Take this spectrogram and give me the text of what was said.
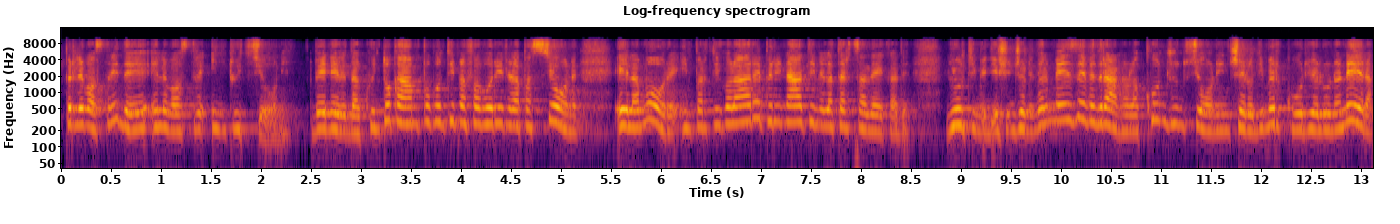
per le vostre idee e le vostre intuizioni. Venere dal quinto campo continua a favorire la passione e l'amore, in particolare per i nati nella terza decade. Gli ultimi dieci giorni del mese vedranno la congiunzione in cielo di Mercurio e Luna Nera,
